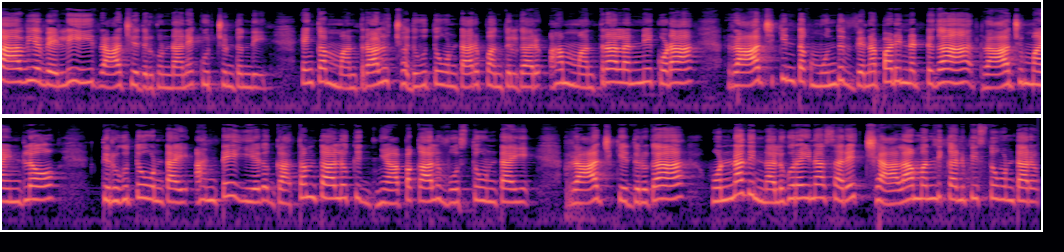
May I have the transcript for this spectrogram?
కావ్య వెళ్ళి రాజు ఎదురుగుండానే కూర్చుంటుంది. ఇంకా మంత్రాలు చదువుతూ ఉంటారు పంతులు గారు. ఆ మంత్రాలన్నీ కూడా రాజుకి ఇంతకు ముందు వినపడినట్టుగా రాజు మైండ్లో తిరుగుతూ ఉంటాయి. అంటే ఏదో గతం తాలూకు జ్ఞాపకాలు వస్తూ ఉంటాయి. రాజ్కి ఎదురుగా ఉన్నది నలుగురైనా సరే చాలామంది కనిపిస్తూ ఉంటారు.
